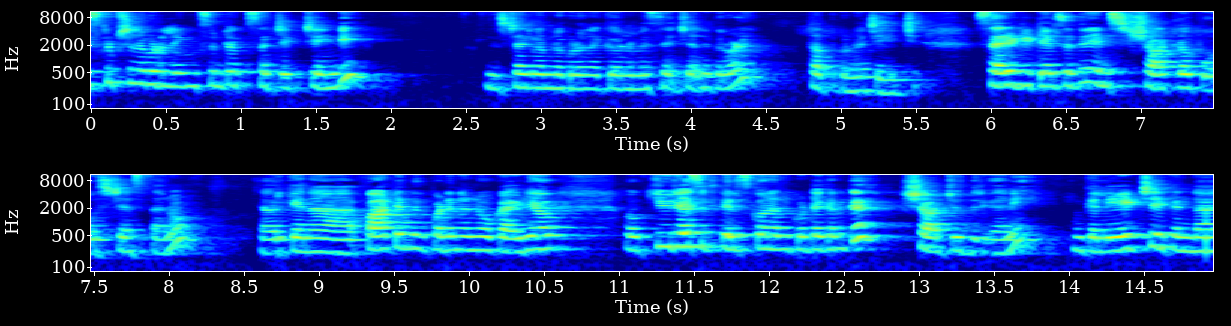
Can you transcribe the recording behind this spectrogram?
డిస్క్రిప్షన్లో కూడా లింక్స్ ఉంటే ఒకసారి చెక్ చేయండి. ఇన్స్టాగ్రామ్లో కూడా నాకు ఏమైనా మెసేజ్ చేయాలి కూడా తప్పకుండా చేయొచ్చు. సరే డీటెయిల్స్ అయితే నేను షార్ట్లో పోస్ట్ చేస్తాను. ఎవరికైనా పాట ఎందుకు పడినని ఒక ఐడియా క్యూరియాసిటీ తెలుసుకోవాలి అనుకుంటే కనుక షార్ట్ చూద్దరు కానీ ఇంకా లేట్ చేయకుండా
